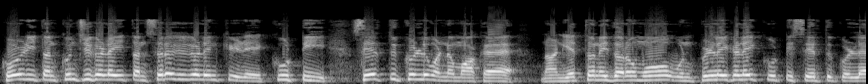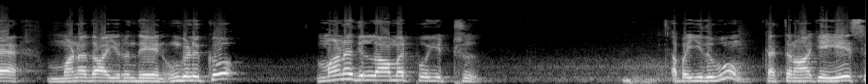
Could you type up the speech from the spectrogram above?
கோழி தன் குஞ்சுகளை தன் சிறகுகளின் கீழே கூட்டி சேர்த்துக் கொள்ளும் வண்ணமாக நான் எத்தனை தரமோ உன் பிள்ளைகளை கூட்டி சேர்த்துக் கொள்ள மனதாயிருந்தேன். உங்களுக்கோ மனதில்லாமற் போயிற்று. அப்ப இதுவும் கத்தனாகிய இயேசு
